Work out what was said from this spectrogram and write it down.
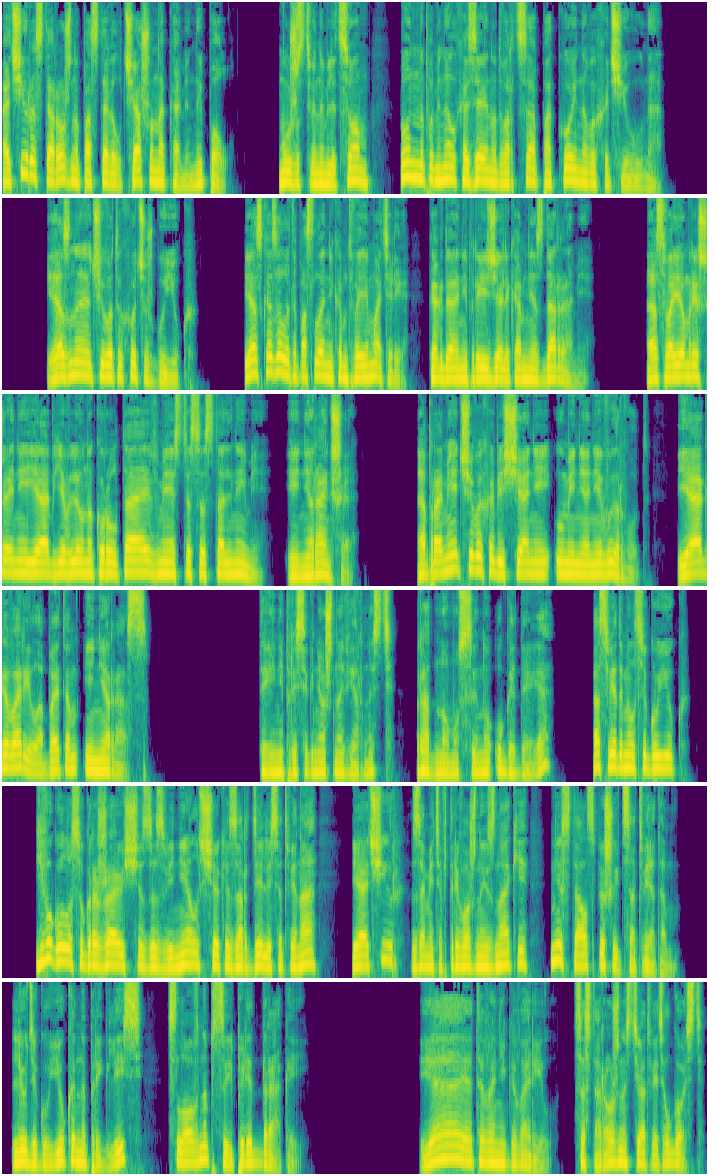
Ачир осторожно поставил чашу на каменный пол. Мужественным лицом он напоминал хозяину дворца покойного Хачиуна. «Я знаю, чего ты хочешь, Гуюк. Я сказал это посланникам твоей матери, когда они приезжали ко мне с дарами. О своем решении я объявлю на Курултае вместе с остальными, и не раньше. Опрометчивых обещаний у меня не вырвут. Я говорил об этом и не раз». «Ты не присягнешь на верность родному сыну Угадея?» — осведомился Гуюк. Его голос угрожающе зазвенел, щеки зарделись от вина, и Ачир, заметив тревожные знаки, не стал спешить с ответом. Люди Гуюка напряглись, словно псы перед дракой. «Я этого не говорил», — с осторожностью ответил гость.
